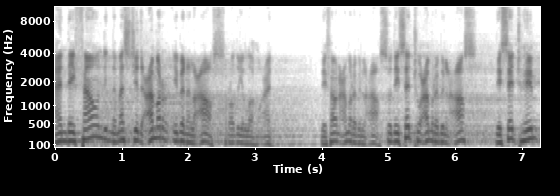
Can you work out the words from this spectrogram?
and they found in the masjid Amr ibn al-As radiallahu anh. They found Amr ibn al-As. So they said to Amr ibn al-As, they said to him,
